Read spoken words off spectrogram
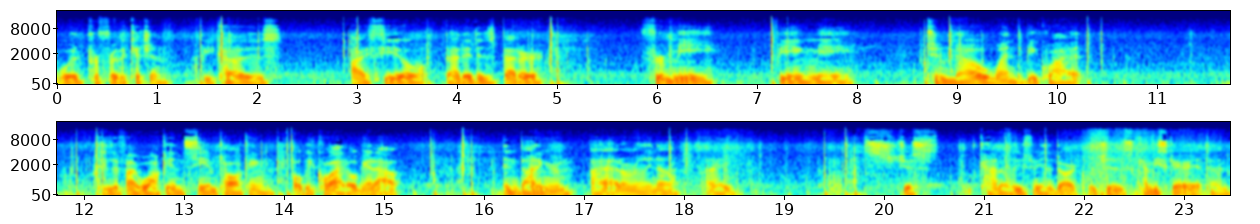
would prefer the kitchen because I feel that it is better for me being me to know when to be quiet. Because if I walk in, see him talking, I'll be quiet, I'll get out. In dining room, I, I don't really know. I just kind of leaves me in the dark, which is can be scary at times.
